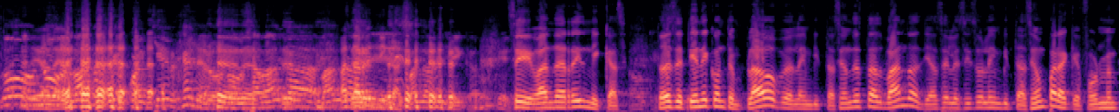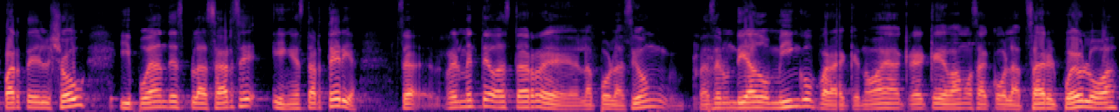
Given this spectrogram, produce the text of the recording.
No, no, bandas de cualquier género, no, o sea, banda, banda, Banda rítmicas. Banda rítmica, ok. Sí, bandas rítmicas. Entonces se tiene contemplado pues la invitación de estas bandas, ya se les hizo la invitación para que formen parte del show y puedan desplazarse en esta arteria. O sea, realmente va a estar eh, la población, va a ser un día domingo para que no vayan a creer que vamos a colapsar el pueblo, ¿va?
